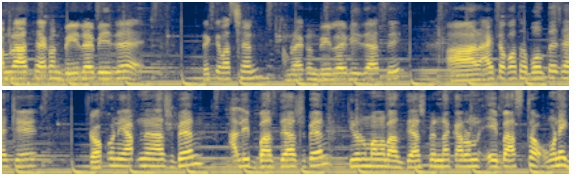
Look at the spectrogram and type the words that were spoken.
আমরা আছি এখন বিরুলিয়া ব্রিজে। দেখতে পাচ্ছেন, আমরা এখন বিরুলিয়া ব্রিজে আছি। আর একটা কথা বলতে চাই যে, যখনই আপনারা আসবেন, আলিফ বাস দিয়ে আসবেন কিরণমালা বাস দিয়ে আসবেন না, কারণ এই বাসটা অনেক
